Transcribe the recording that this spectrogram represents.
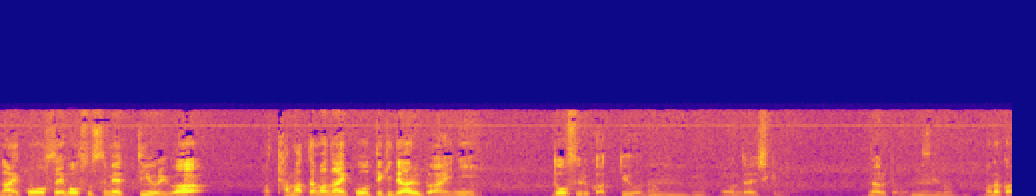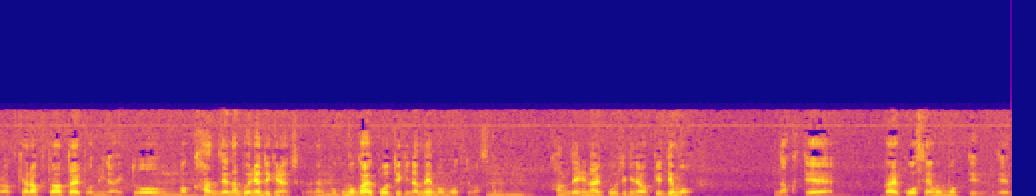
内向性がおすすめっていうよりは、まあたまたま内向的である場合にどうするかっていうような、うん。うん問題意識になると思うんですけど、うん。まあ、だからキャラクタータイプを見ないと、うん。まあ、完全な分離はできないんですけどね、うん。僕も外交的な面も持ってますから、うん完全に内向的なわけでもなくて外交性も持ってるんで、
